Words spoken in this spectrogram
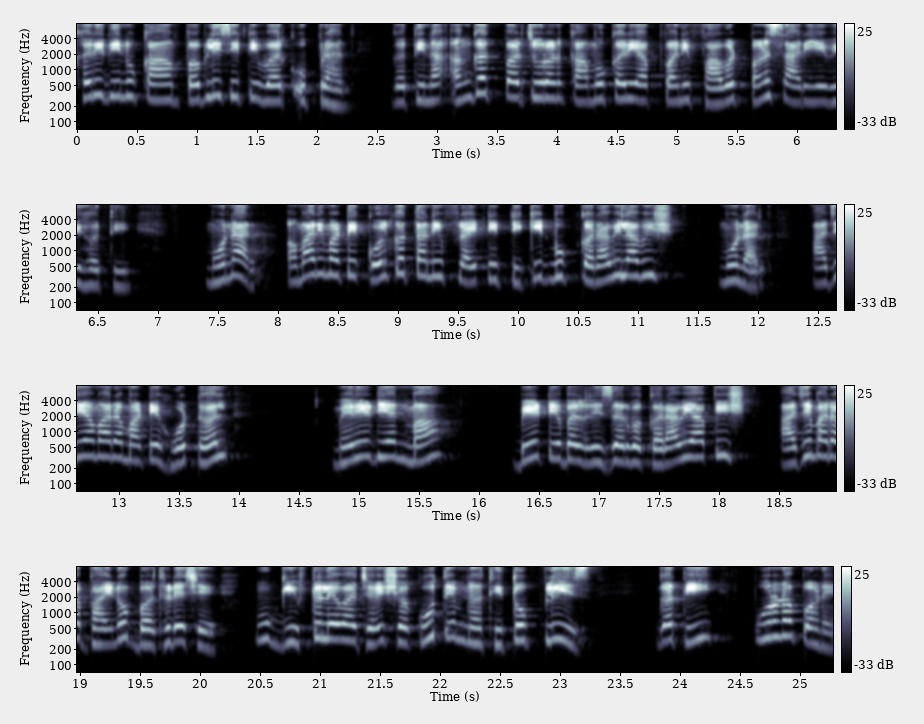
ખરીદીનું કામ, પબ્લિસિટી વર્ક ઉપરાંત ગતિના અંગત પરચુરણ કામો કરી આપવાની ફાવટ પણ સારી એવી હતી. મોનાર્ક, અમારી માટે કોલકાતાની ફ્લાઇટની ટિકિટ બુક કરાવી લાવીશ. મોનાર્ક, આજે અમારા માટે હોટલ મેરેડિયનમાં બે ટેબલ રિઝર્વ કરાવી આપીશ. આજે મારા ભાઈનો બર્થડે છે. હું ગિફ્ટ લેવા જઈ શકું તેમ નથી તો પ્લીઝ, ગતિ પૂર્ણપણે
